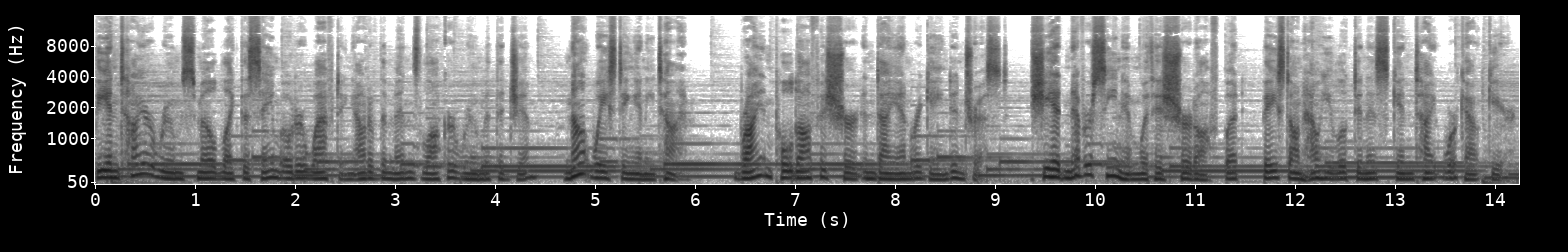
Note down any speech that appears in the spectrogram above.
The entire room smelled like the same odor wafting out of the men's locker room at the gym. Not wasting any time, Brian pulled off his shirt and Diane regained interest. She had never seen him with his shirt off, but based on how he looked in his skin tight workout gear,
